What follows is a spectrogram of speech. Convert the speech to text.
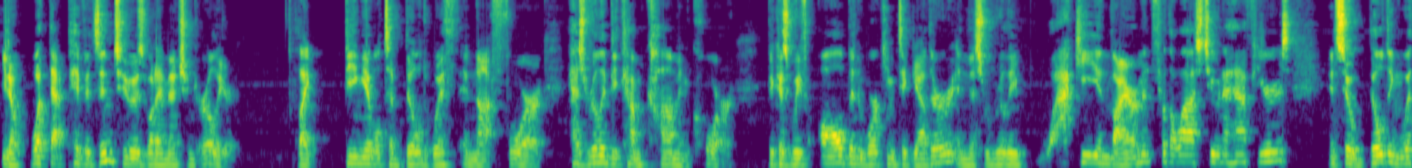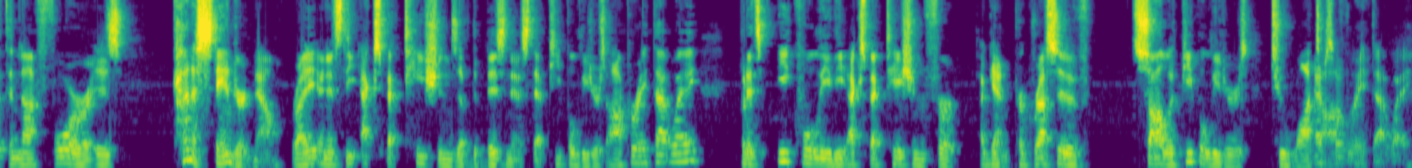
you know, what that pivots into is what I mentioned earlier. Like being able to build with and not for has really become common core because we've all been working together in this really wacky environment for the last two and a half years. And so building with and not for is kind of standard now, right? And it's the expectations of the business that people leaders operate that way. But it's equally the expectation for, again, progressive, solid people leaders to want Absolutely. to operate that way.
